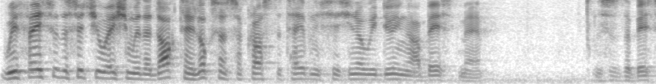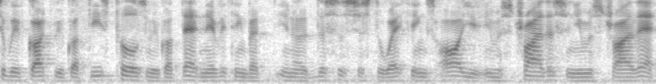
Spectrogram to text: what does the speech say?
we're faced with a situation where the doctor looks us across the table and he says, You know, we're doing our best, ma'am. This is the best that we've got. We've got these pills and we've got that and everything, but you know, this is just the way things are. You, you must try this and you must try that.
